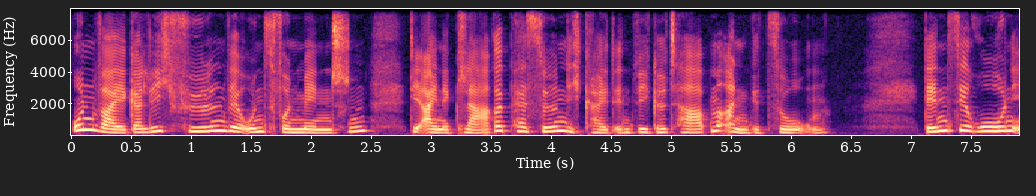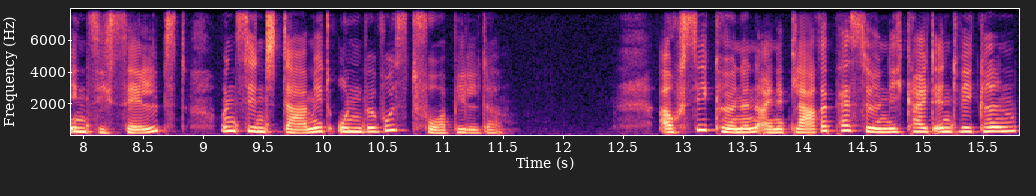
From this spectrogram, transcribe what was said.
Unweigerlich fühlen wir uns von Menschen, die eine klare Persönlichkeit entwickelt haben, angezogen. Denn sie ruhen in sich selbst und sind damit unbewusst Vorbilder. Auch sie können eine klare Persönlichkeit entwickeln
